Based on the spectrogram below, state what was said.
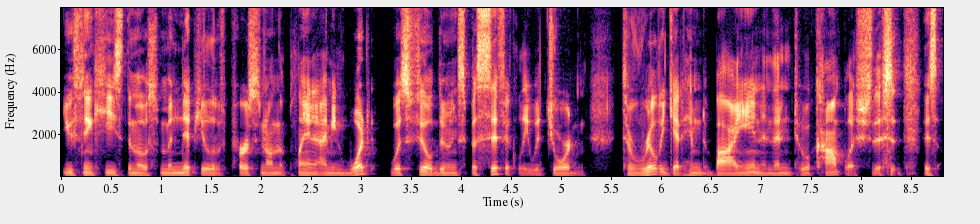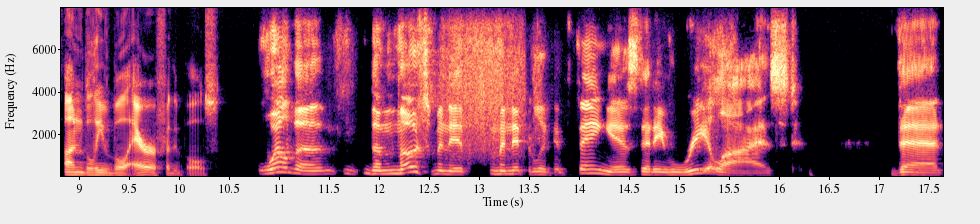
you think he's the most manipulative person on the planet. I mean, what was Phil doing specifically with Jordan to really get him to buy in and then to accomplish this this unbelievable error for the Bulls? Well, the the most manip- manipulative thing is that he realized that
